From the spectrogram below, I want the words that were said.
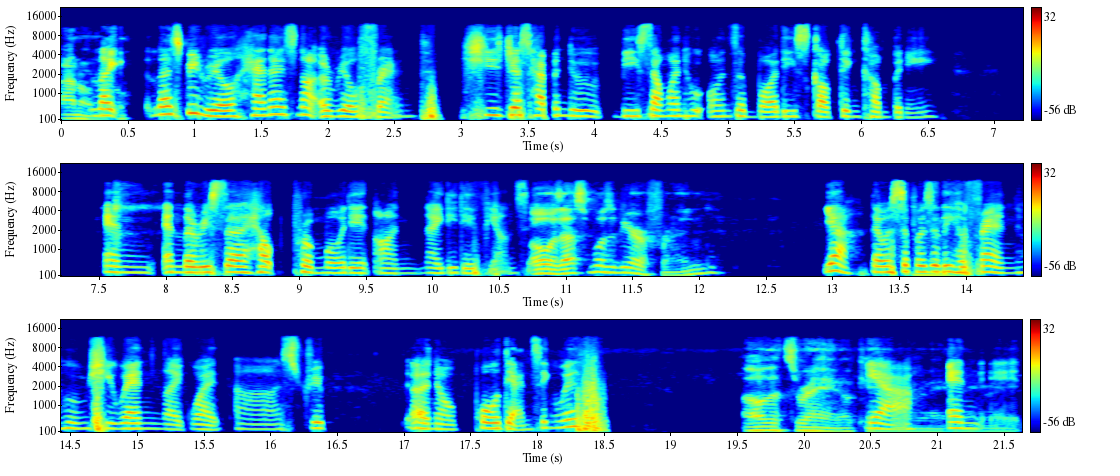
I don't like know. let's be real hannah is not a real friend she just happened to be someone who owns a body sculpting company and and larissa helped promote it on 90 day fiance Oh, is that supposed to be her friend? yeah that was supposedly her friend whom she went like what uh strip uh no pole dancing with Oh, that's right. Okay. yeah right, and right, right.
